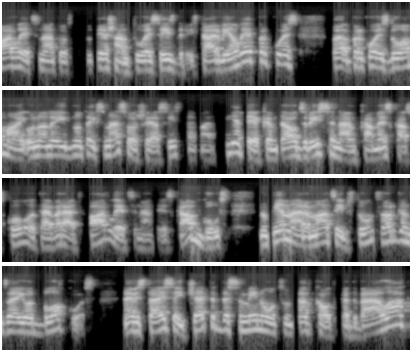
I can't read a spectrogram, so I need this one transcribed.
pārliecinātos, ka tu tiešām to esi izdarījis? Tā ir viena lieta, par ko es, par, par ko es domāju. Un arī, nu, teiksim, esošajā sistēmā ir pietiekami daudz risinājumu, kā mēs kā skolotāji varētu pārliecināties, ka apgūst, nu, piemēram, mācību stundas organizējot blokos. Nevis taisīt 40 minūtes un tad kaut kad vēlāk,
